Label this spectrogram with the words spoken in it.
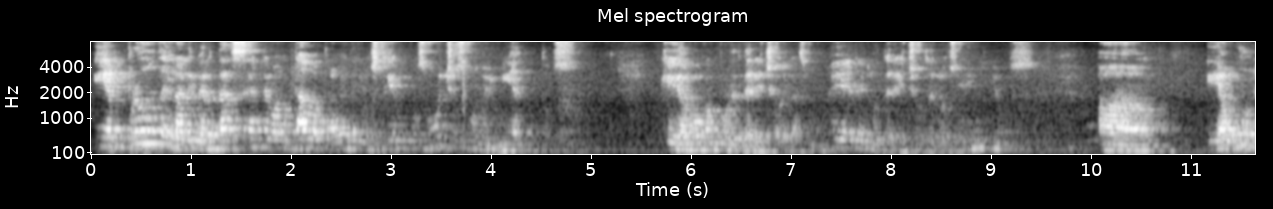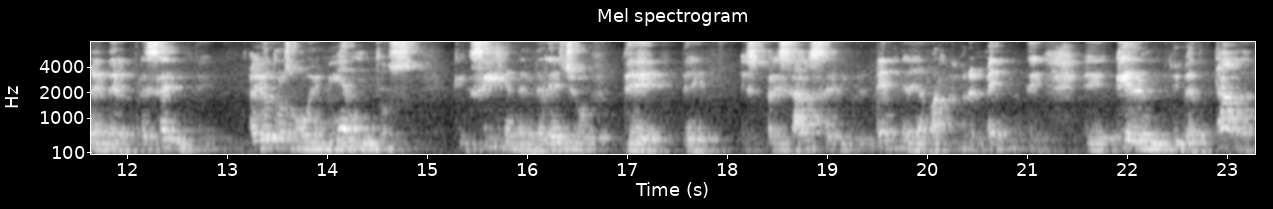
Y en pro de la libertad se han levantado a través de los tiempos muchos movimientos que abogan por el derecho de las mujeres, los derechos de los niños, uh, y aún en el presente hay otros movimientos que exigen el derecho de, expresarse libremente, de amar libremente, eh, quieren libertad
